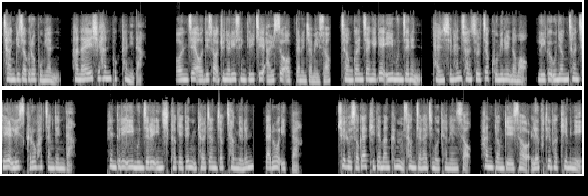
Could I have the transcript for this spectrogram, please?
장기적으로 보면 하나의 시한폭탄이다. 언제 어디서 균열이 생길지 알 수 없다는 점에서 정관장에게 이 문제는 단순한 전술적 고민을 넘어 리그 운영 전체의 리스크로 확장된다. 팬들이 이 문제를 인식하게 된 결정적 장면은 따로 있다. 최효서가 기대만큼 성장하지 못하면서 한 경기에서 레프트 바케민이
